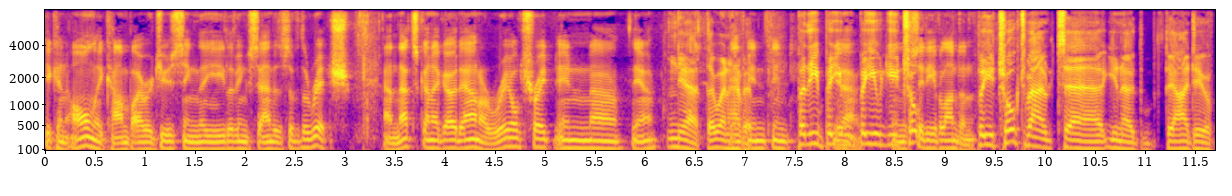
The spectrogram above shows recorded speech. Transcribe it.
it can only come by reducing the living standards of the rich. And that's going to go down a real treat in, uh, you know, Yeah, they won't have in- it. in- but you, but you, yeah, but you, you in the talk- city of London. But you talked about uh, you know the, the idea of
